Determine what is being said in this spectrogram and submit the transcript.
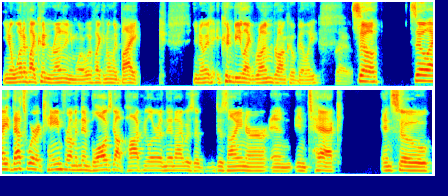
You know what if i couldn't run anymore? What if i can only bike? You know it, it couldn't be like run bronco billy. Right. So so I that's where it came from. And then blogs got popular, and then I was a designer and in tech, and so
